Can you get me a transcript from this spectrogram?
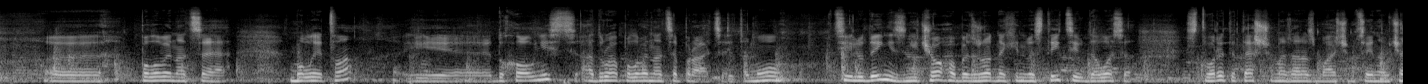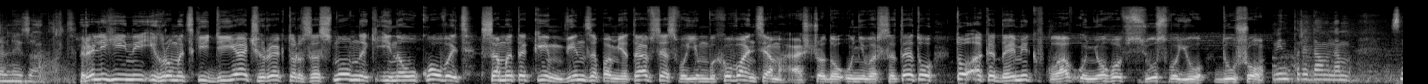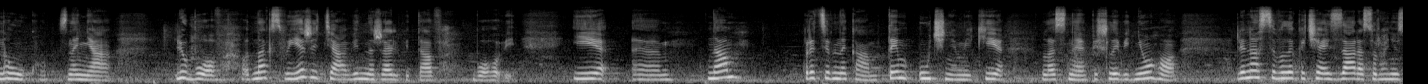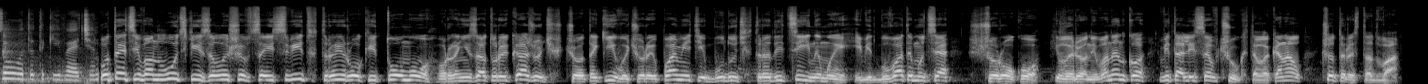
половина це молитва і е, духовність, а друга половина це праця. І тому цій людині з нічого, без жодних інвестицій, вдалося створити те, що ми зараз бачимо, цей навчальний заклад. Релігійний і громадський діяч, ректор, засновник і науковець. Саме таким він запам'ятався своїм вихованцям. А щодо університету, то академік вклав у нього всю свою душу. Він передав нам з науку, знання, любов. Однак своє життя він, на жаль, віддав Богові. І е, нам, працівникам, тим учням, які власне пішли від нього, для нас це велика честь зараз організовувати такий вечір. Отець Іван Луцький залишив цей світ три роки тому. Організатори кажуть, що такі вечори пам'яті будуть традиційними і відбуватимуться щороку. Іларіон Іваненко, Віталій Савчук, телеканал 402.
